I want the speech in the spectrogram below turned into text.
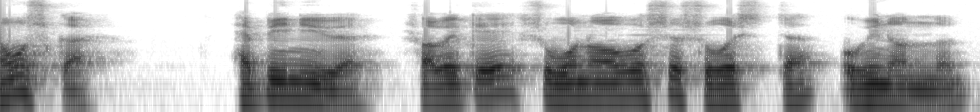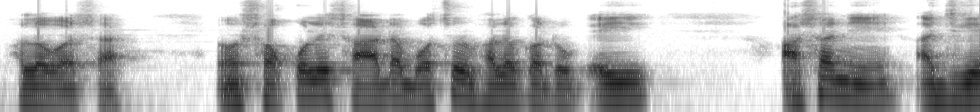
নমস্কার হ্যাপি নিউ ইয়ার সবাইকে শুভ নববর্ষের শুভেচ্ছা, অভিনন্দন, ভালোবাসা এবং সকলে সারাটা বছর ভালো কাটুক। এই আশা নিয়ে আজকে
